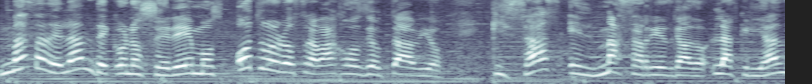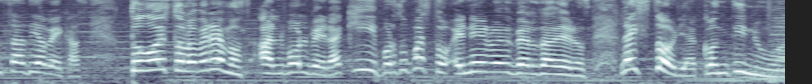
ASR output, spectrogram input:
Más adelante conoceremos otro de los trabajos de Octavio, quizás el más arriesgado, la crianza de abejas. Todo esto lo veremos al volver aquí, por supuesto, en Héroes Verdaderos. La historia continúa.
